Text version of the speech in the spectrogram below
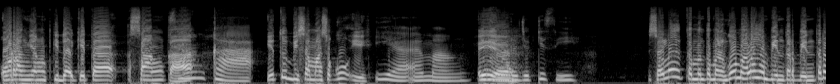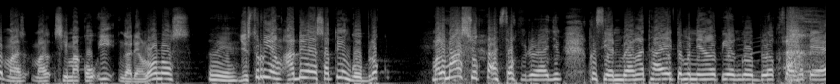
orang yang tidak kita sangka Sangka itu bisa masuk UI. iya emang Iya. Emang rezeki sih Soalnya teman-teman gue malah yang pinter-pinter mas, mas, simak UI nggak ada yang lolos. oh ya Justru yang ada ya satu yang goblok malah masuk. Astagfirullahaladzim Kesian banget Hai temennya yang goblok Selamat ya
